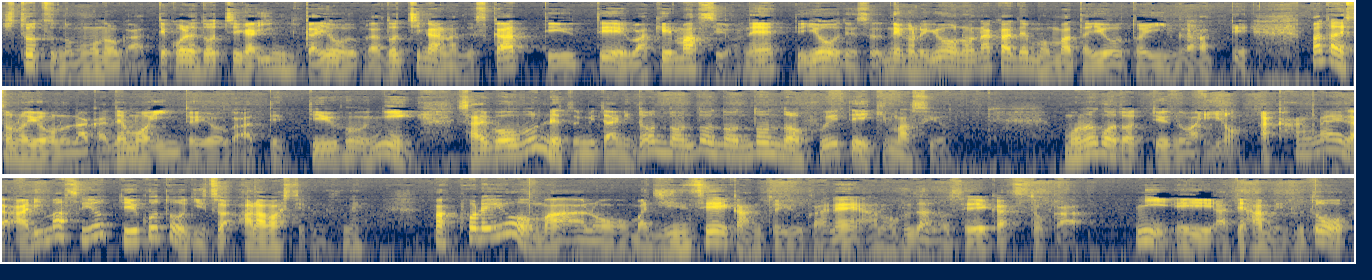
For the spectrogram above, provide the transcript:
一つのものがあって、これどっちが陰か陽かどっちがなんですかって言って分けますよね。で陽です。で、この陽の中でもまた陽と陰があって、またその陽の中でも陰と陽があってっていうふうに、細胞分裂みたいにどんどんどんどんどんどん増えていきますよ。物事っていうのはいろんな考えがありますよっていうことを実は表してるんですね。まあ、これを、まああのまあ、人生観というかねあの普段の生活とかに、え、当てはめると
